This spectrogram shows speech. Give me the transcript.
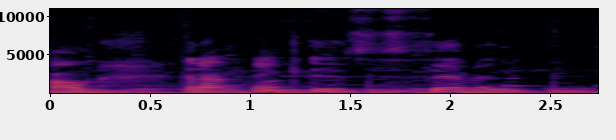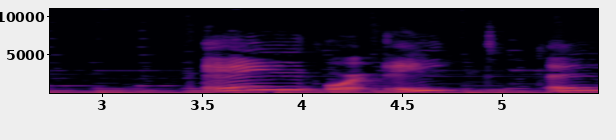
Um, and I think it's seven A or eight A.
